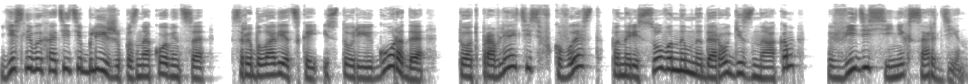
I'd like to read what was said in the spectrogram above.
Если вы хотите ближе познакомиться с рыболовецкой историей города, то отправляйтесь в квест по нарисованным на дороге знакам в виде синих сардин.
